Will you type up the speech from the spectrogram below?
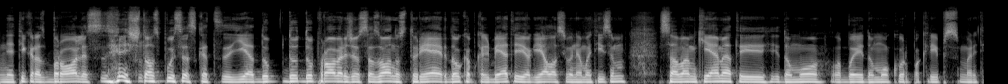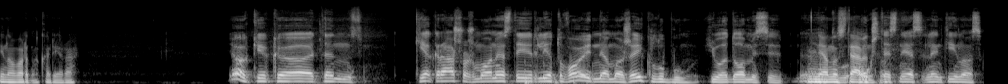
netikras brolis iš tos pusės, kad jie du, du, du proveržio sezonus turėjo ir daug apkalbėti, jo gėlos jau nematysim savam kieme, tai įdomu, labai įdomu, kur pakryps Martino Varno karjera. Jo, kiek ten kiek rašo žmonės, tai ir Lietuvoje nemažai klubų juo domisi. E, Nenustebintų. Aukštesnės lentynos.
